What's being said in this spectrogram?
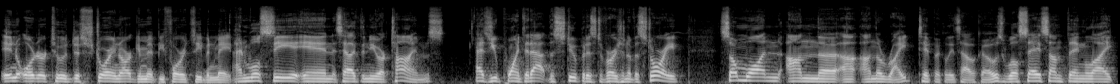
in order to destroy an argument before it's even made. And we'll see in say like the New York Times times, as you pointed out, the stupidest version of a story, someone on the uh, on the right, typically it's how it goes, will say something like,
